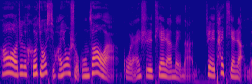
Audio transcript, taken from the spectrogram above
哦，这个何炅喜欢用手工皂啊，果然是天然美男，这也太天然了。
